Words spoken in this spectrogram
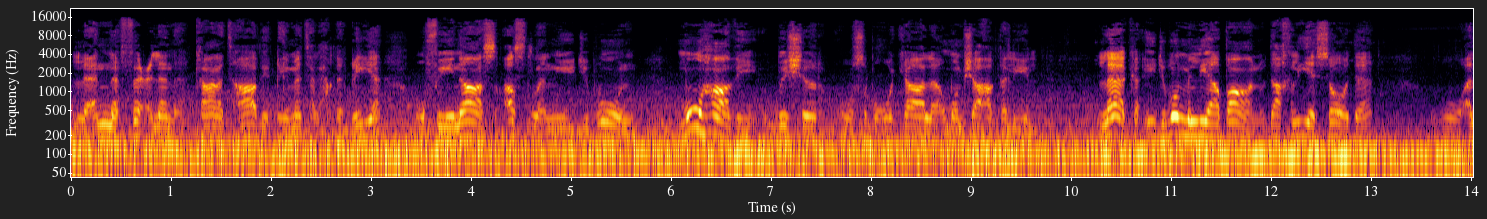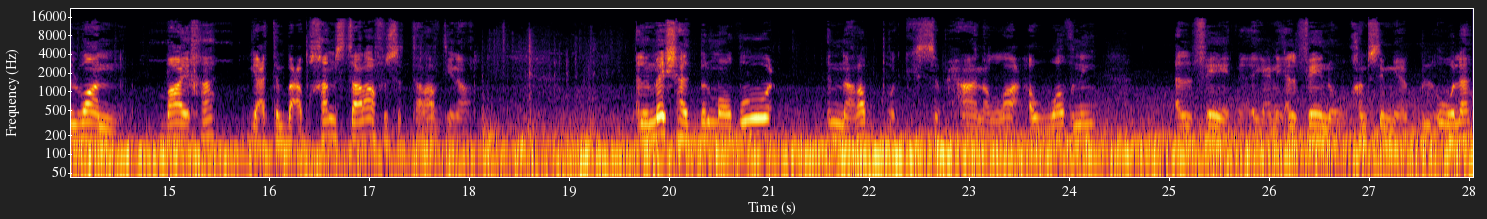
لأن فعلا كانت هذه قيمتها الحقيقية وفي ناس أصلا يجيبون مو هذه بشر وصبغ وكالة وممشاها قليل. لا يجيبون من اليابان وداخلية سوداء وألوان بايخة قاعد تنباع ب 5000 و 6000 دينار. المشهد بالموضوع إن ربك سبحان الله عوضني 2000 يعني 2500 بالأولى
